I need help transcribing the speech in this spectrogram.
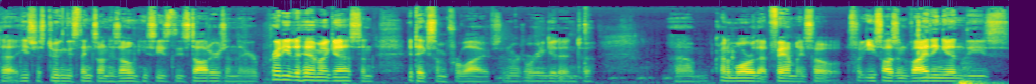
that he's just doing these things on his own. He sees these daughters, and they're pretty to him, I guess, and it takes them for wives. And we're, we're going to get into um, kind of more of that family. So so Esau's inviting in these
